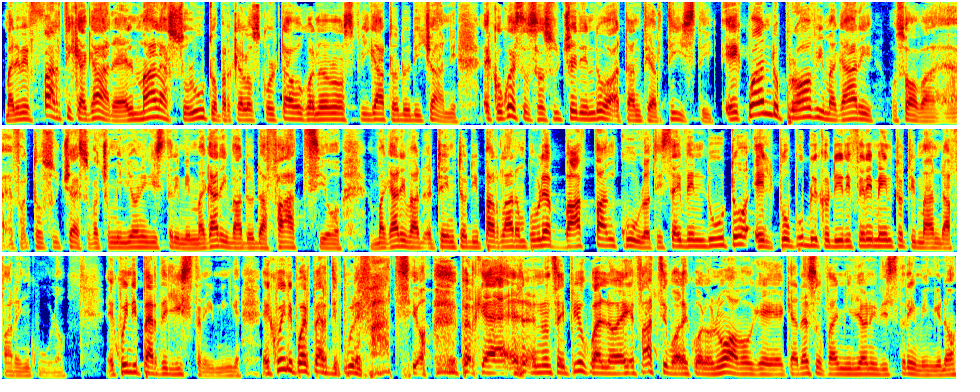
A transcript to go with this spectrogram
ma deve farti cagare, è il male assoluto perché lo ascoltavo quando ero sfigato a 12 anni. Ecco, questo sta succedendo a tanti artisti e quando provi magari, non so, va, hai fatto successo, faccio milioni di streaming, magari vado da Fazio, magari vado, tento di parlare a un pubblico, baffanculo, ti sei venduto e il tuo pubblico di riferimento ti manda a fare in culo e quindi perdi gli streaming e quindi poi perdi pure Fazio perché non sei più quello e Fazio vuole quello nuovo che, che adesso fa i milioni di streaming no?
